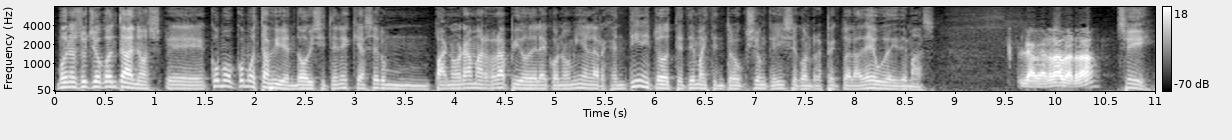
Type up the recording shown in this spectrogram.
bueno Sucho, contanos, eh, ¿cómo, ¿cómo estás viendo hoy si tenés que hacer un panorama rápido de la economía en la Argentina y todo este tema, esta introducción que hice con respecto a la deuda y demás? La verdad, ¿verdad? Sí.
